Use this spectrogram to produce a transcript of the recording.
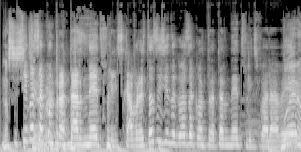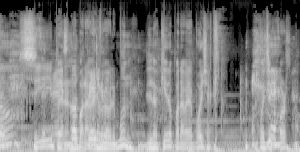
No sé si vas a contratar. Netflix, cabrón. Estás diciendo que vas a contratar Netflix para ver. Bueno, sí, eh, pero no para ver. Rebel Moon. Lo quiero para ver Bojack. Bojack Horseman.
